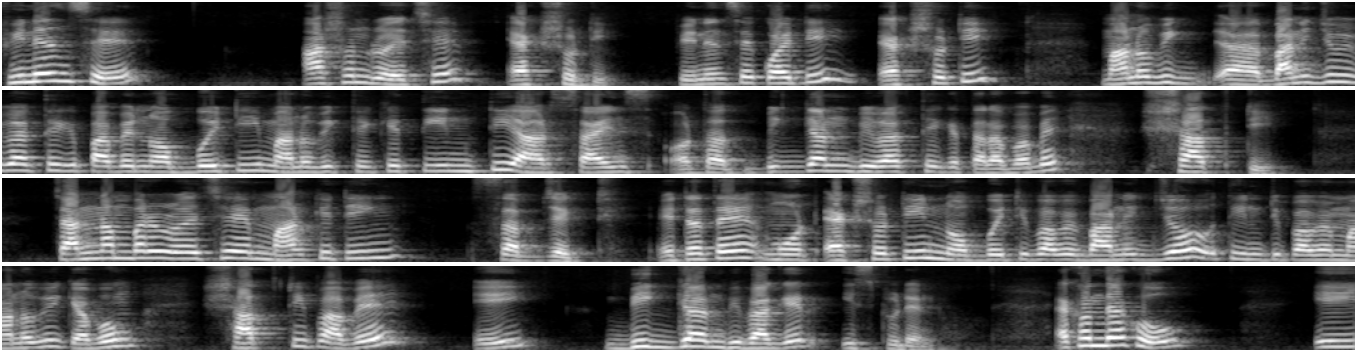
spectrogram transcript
ফিন্যান্সে আসন রয়েছে একশোটি। ফিন্যান্সে কয়টি? একশোটি। মানবিক বাণিজ্য বিভাগ থেকে পাবে নব্বইটি, মানবিক থেকে তিনটি আর সায়েন্স অর্থাৎ বিজ্ঞান বিভাগ থেকে তারা পাবে সাতটি। চার নম্বরে রয়েছে মার্কেটিং সাবজেক্ট। এটাতে মোট একশোটি নব্বইটি পাবে বাণিজ্য, তিনটি পাবে মানবিক এবং সাতটি পাবে এই বিজ্ঞান বিভাগের স্টুডেন্ট। এখন দেখো, এই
